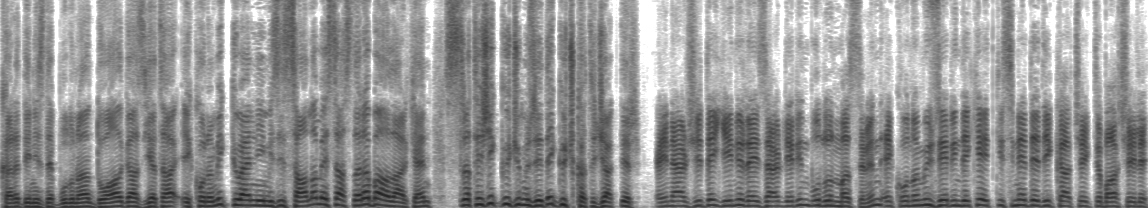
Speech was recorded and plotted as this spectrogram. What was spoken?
Karadeniz'de bulunan doğalgaz yatağı ekonomik güvenliğimizi sağlam esaslara bağlarken stratejik gücümüze de güç katacaktır. Enerjide yeni rezervlerin bulunmasının ekonomi üzerindeki etkisine de dikkat çekti Bahçeli.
